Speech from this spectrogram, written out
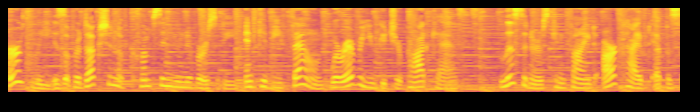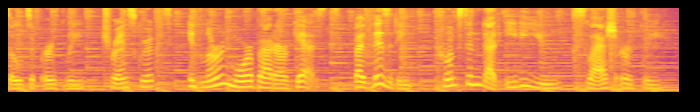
Earthly is a production of Clemson University and can be found wherever you get your podcasts. Listeners can find archived episodes of Earthly, transcripts, and learn more about our guests by visiting clemson.edu/earthly.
